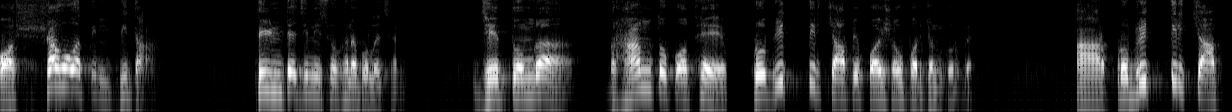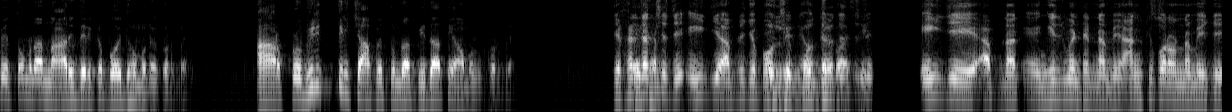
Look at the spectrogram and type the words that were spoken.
অশাহওয়াতিল বিদা তিনটে জিনিস ওখানে বলেছেন। যে তোমরা ভ্রান্ত পথে প্রবৃত্তির চাপে পয়সা উপার্জন করবে। আর প্রবৃত্তির চাপে তোমরা নারীদেরকে বৈধ মনে করবে। আর প্রবৃত্তির চাপে তোমরা বিদাতে আমল করবে। যেখানে যাচ্ছে যে এই আপনি বললেন যে এই যে আপনার এঙ্গেজমেন্টের নামে আংটি পরার নামে যে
